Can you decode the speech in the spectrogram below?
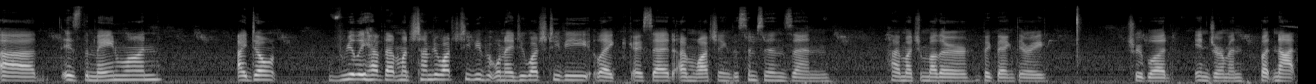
Uh, is the main one. I don't really have that much time to watch TV, but when I do watch TV, like I said, I'm watching The Simpsons and How Your Mother, Big Bang Theory, True Blood in German, but not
